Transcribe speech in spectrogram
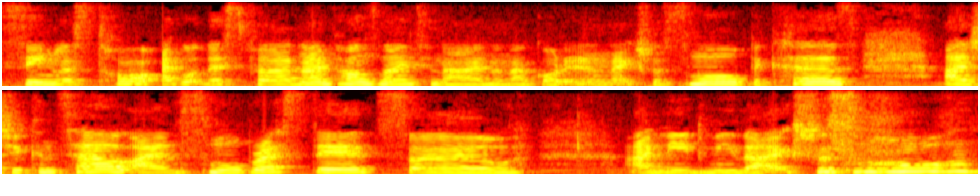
seamless top. I got this for £9.99 and I got it in an extra small because as you can tell I am small breasted so I need me that extra small.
